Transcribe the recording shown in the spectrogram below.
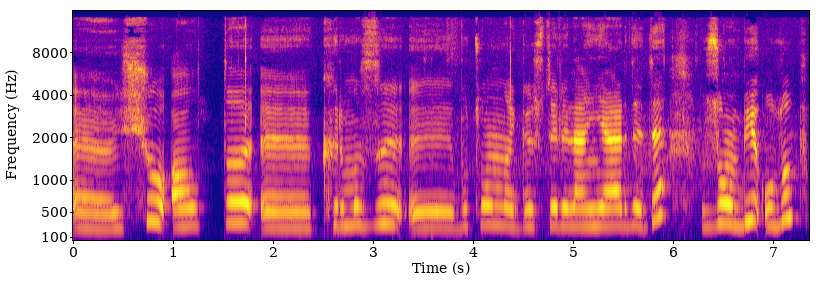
Ee, şu altta e, kırmızı e, butonla gösterilen yerde de zombi olup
